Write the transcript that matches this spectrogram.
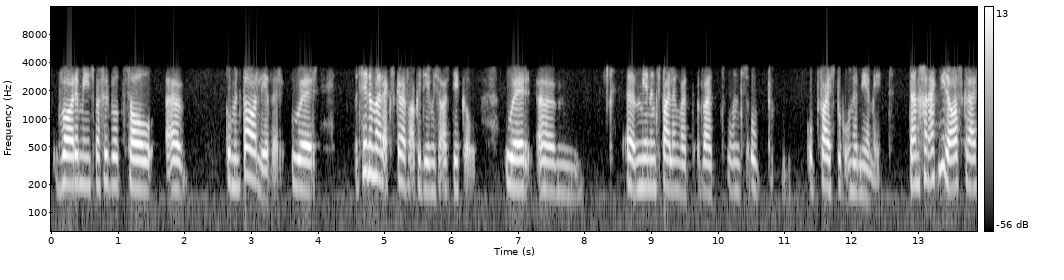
waar 'n mens byvoorbeeld sal 'n uh, kommentaar lewer oor sê nou maar ek skryf akademiese artikel oor ehm um, 'n meningspeiling wat wat ons op op Facebook onderneem het. Dan gaan ek nie daar skryf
